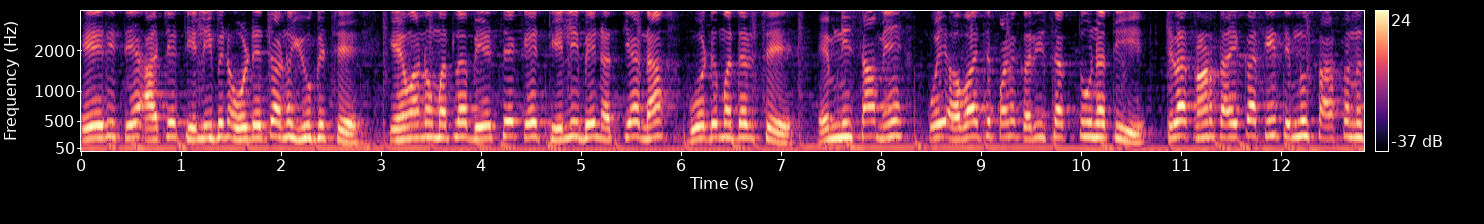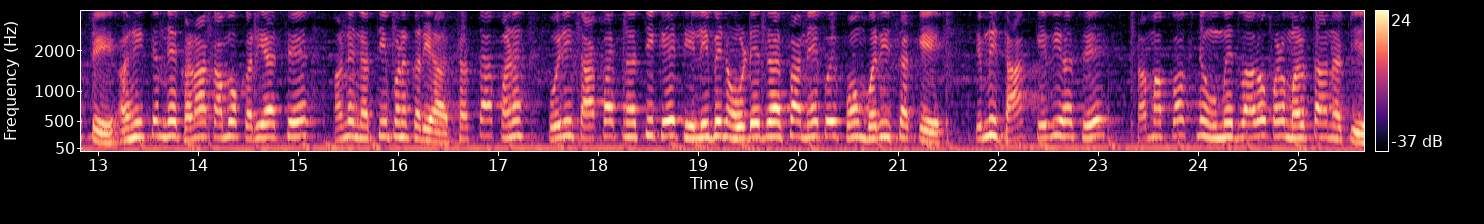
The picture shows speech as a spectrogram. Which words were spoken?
એ રીતે આજે ટેલીબેન ઓડેદરાનો યુગ છે. કહેવાનો મતલબ એ છે કે ઠેલીબેન અત્યારના ગોડ મધર છે. એમની સામે કોઈ અવાજ પણ કરી શકતું નથી. છેલ્લા ત્રણ દાયકાથી તેમનું શાસન છે. અહીં તેમને ઘણા કામો કર્યા છે અને નથી પણ કર્યા. છતાં પણ કોઈની તાકાત નથી કે ઠેલીબેન ઓડેદરા સામે કોઈ ફોર્મ ભરી શકે. તેમની ધાક કેવી હશે? સમા ઉમેદવારો પણ મળતા નથી.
